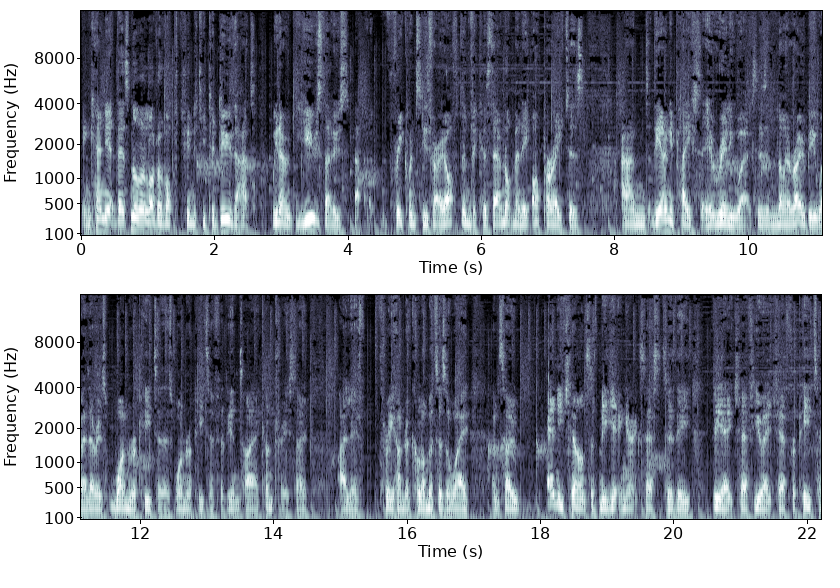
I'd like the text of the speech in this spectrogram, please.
In Kenya, there's not a lot of opportunity to do that. We don't use those uh, frequencies very often because there are not many operators and the only place that it really works is in Nairobi where there is one repeater. There's one repeater for the entire country. So I live 300 kilometers away. And so any chance of me getting access to the VHF UHF repeater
